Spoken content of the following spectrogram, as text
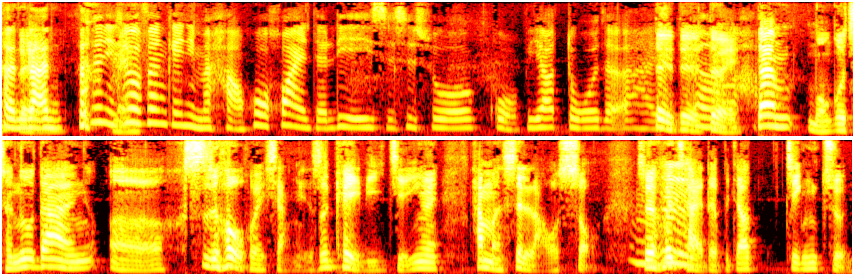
很难。那你说分给你们好或坏的列，意思是说果比较多的，还是？对对对。但某个程度当然，呃，事后回想也是可以理解，因为他们是老手，所以会采的比较精准。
